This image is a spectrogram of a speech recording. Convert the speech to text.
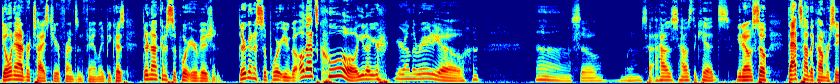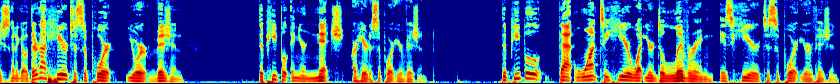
don't advertise to your friends and family because they're not going to support your vision. They're going to support you and go, "Oh, that's cool. You know, you're you're on the radio." oh, so well, how's how's the kids? You know, so that's how the conversation is going to go. They're not here to support your vision. The people in your niche are here to support your vision. The people that want to hear what you're delivering is here to support your vision.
